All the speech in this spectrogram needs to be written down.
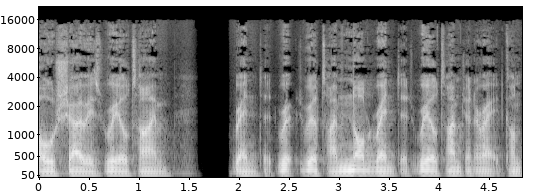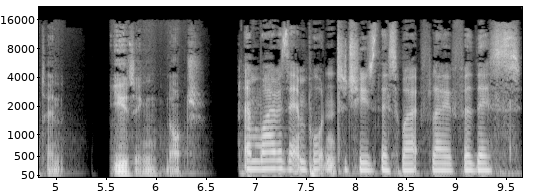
whole show is real time rendered, re- real time non rendered, real time generated content using Notch. And why was it important to choose this workflow for this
